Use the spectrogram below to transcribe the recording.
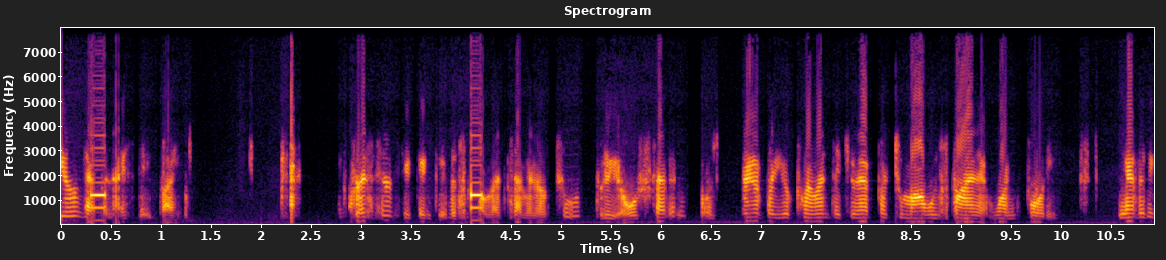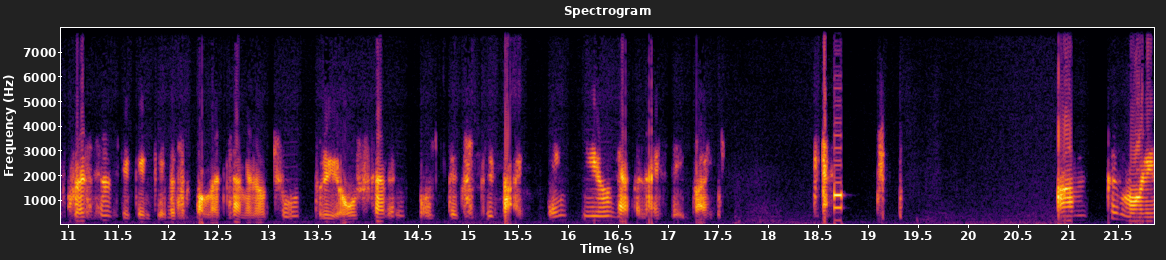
you. Have a nice day. Bye. Questions, you can give us a call at 702-307 or for your appointment that you have for tomorrow is fine at 140. If you have any questions, you can give us a call at 702-307 or 635. Thank you. Have a nice day. Bye. Um, good morning.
